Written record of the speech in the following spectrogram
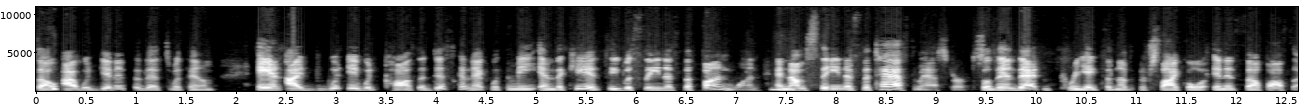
So I would get into this with him and I would it would cause a disconnect with me and the kids. He was seen as the fun one and Mhm. I'm seen as the taskmaster. So then that creates another cycle in itself also.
